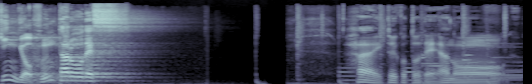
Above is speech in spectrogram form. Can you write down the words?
金魚ふん太郎です。はい、ということで、あのー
